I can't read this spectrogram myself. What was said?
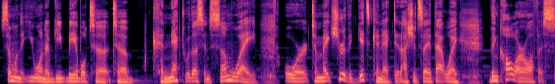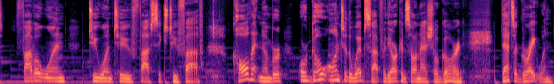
someone that you want to be able to, to connect with us in some way or to make sure that gets connected, I should say it that way, then call our office 501 212 5625. Call that number or go onto the website for the Arkansas National Guard. That's a great one.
